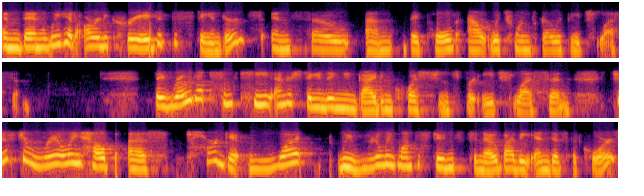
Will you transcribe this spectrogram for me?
And then we had already created the standards, and so um, they pulled out which ones go with each lesson. They wrote up some key understanding and guiding questions for each lesson, just to really help us target what we really want the students to know by the end of the course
